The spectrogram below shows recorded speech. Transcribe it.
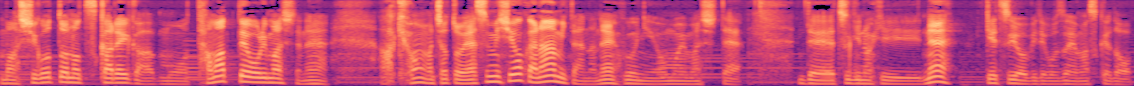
まあ、仕事の疲れがもう溜まっておりましてね、あ、今日もちょっとお休みしようかな、みたいなね、風に思いまして、で、次の日ね、月曜日でございますけど、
